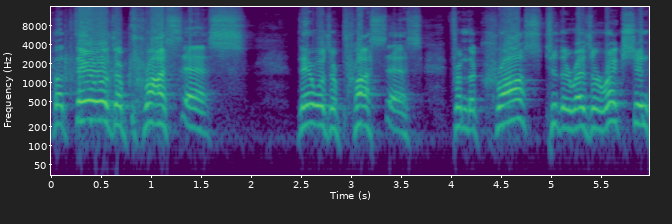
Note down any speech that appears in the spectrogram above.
But there was a process. There was a process. From the cross to the resurrection,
